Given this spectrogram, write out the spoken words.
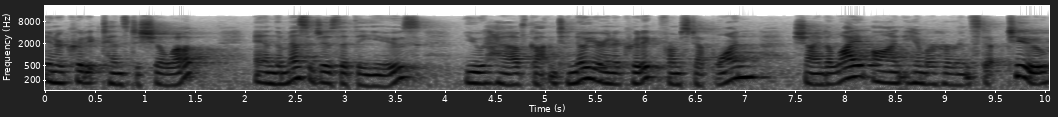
inner critic tends to show up and the messages that they use. You have gotten to know your inner critic from step one, shined a light on him or her in step two.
